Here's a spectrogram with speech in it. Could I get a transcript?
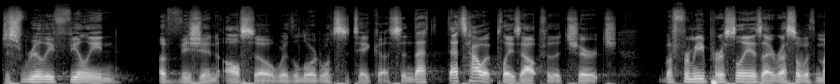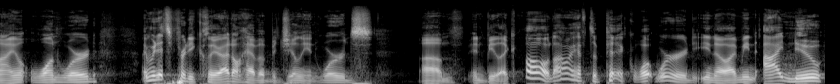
just really feeling a vision also where the Lord wants to take us. And that, that's how it plays out for the church. But for me personally, as I wrestle with my one word, I mean, it's pretty clear. I don't have a bajillion words um, and be like, oh, now I have to pick what word. You know, I mean, I knew,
